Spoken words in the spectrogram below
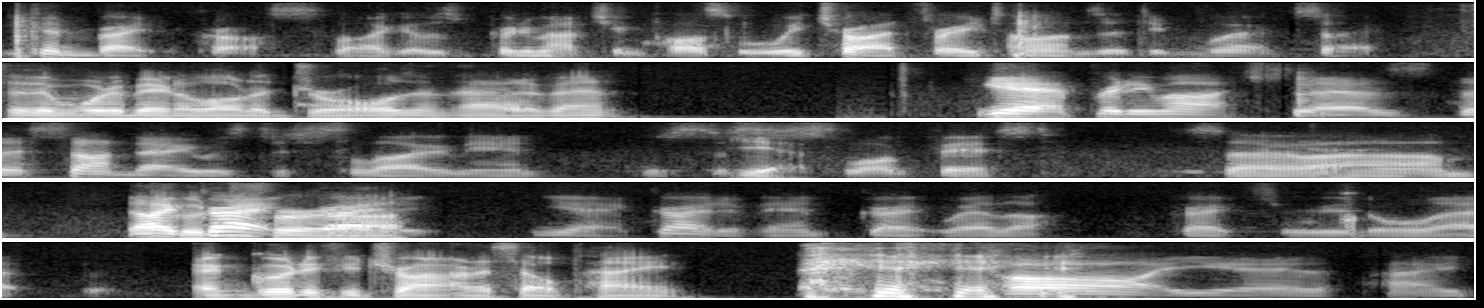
You couldn't break the cross. Like it was pretty much impossible. We tried three times, it didn't work. So So there would have been a lot of draws in that event. yeah, pretty much. That was, the Sunday was just slow, man. It was just Yeah. a slog fest. So Yeah. um, no, Good great, for, great, uh, yeah, great event, great weather, great food, all that. But, And good if you're trying to sell paint. oh yeah, the paint.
